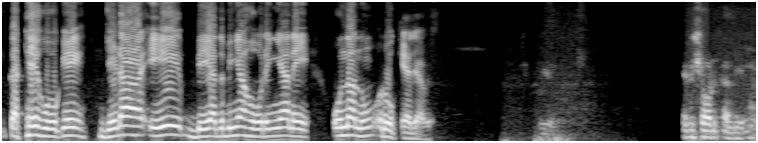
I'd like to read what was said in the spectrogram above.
ਇਕੱਠੇ ਹੋ ਕੇ ਜਿਹੜਾ ਇਹ ਬੇਅਦਬੀਆਂ ਹੋ ਰਹੀਆਂ ਨੇ, ਉਹਨਾਂ ਨੂੰ ਰੋਕਿਆ ਜਾਵੇ। ਫਿਰ ਕਰ ਲਿਆ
